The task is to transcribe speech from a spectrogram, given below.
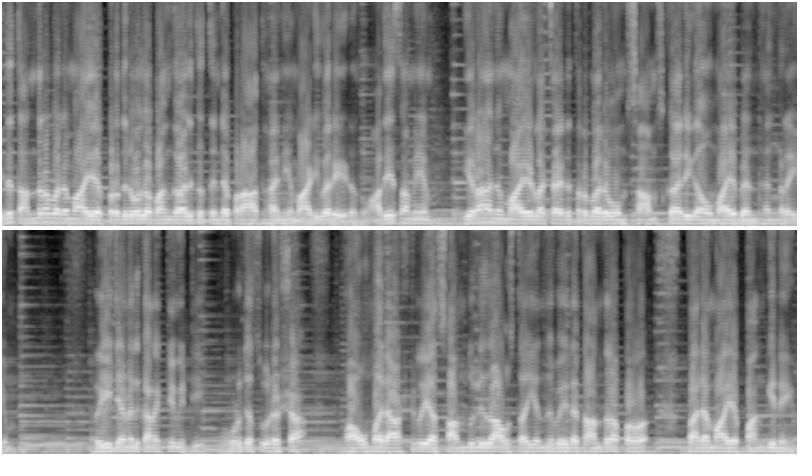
ഇത് തന്ത്രപരമായ പ്രതിരോധ പങ്കാളിത്തത്തിന്റെ പ്രാധാന്യം അടിവരയിടുന്നു. അതേസമയം ഇറാനുമായുള്ള ചരിത്രപരവും സാംസ്കാരികവുമായ ബന്ധങ്ങളെയും റീജിയണൽ കണക്ടിവിറ്റി ഊർജ സുരക്ഷ ഭൗമ രാഷ്ട്രീയ സന്തുലിതാവസ്ഥ എന്നിവയിലെ തന്ത്രപരമായ പങ്കിനെയും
